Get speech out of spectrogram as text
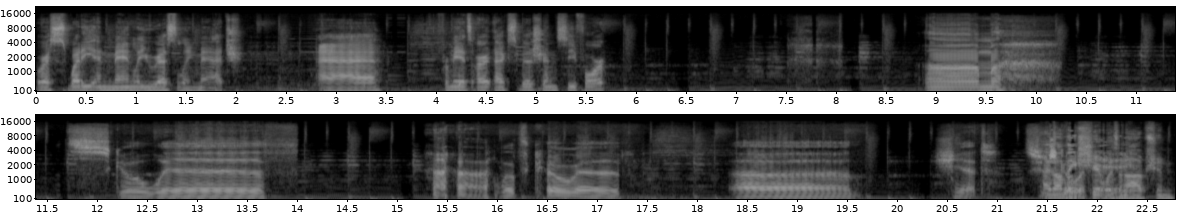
or a sweaty and manly wrestling match? Uh, for me, it's art exhibition, C4. Um, let's go with. let's go with. Uh, shit. Let's just I don't go think with shit was an option.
